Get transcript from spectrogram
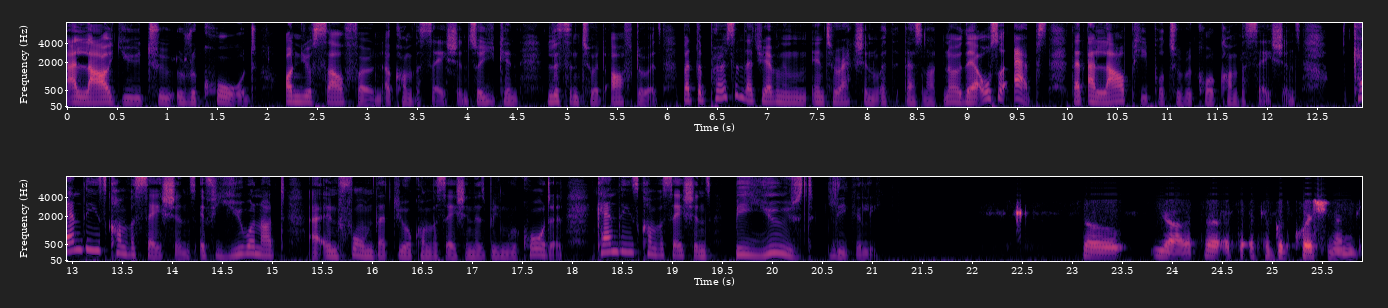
allow you to record on your cell phone a conversation so you can listen to it afterwards. But the person that you're having an interaction with does not know. There are also apps that allow people to record conversations can these conversations, if you are not uh, informed that your conversation is being recorded, can these conversations be used legally? So, yeah, that's a, it's a, a good question. And,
